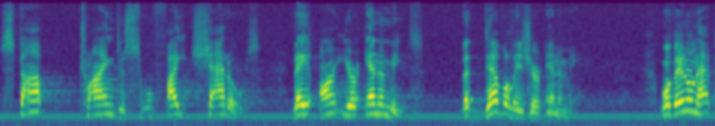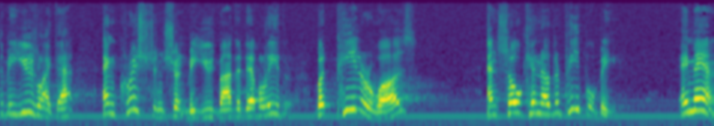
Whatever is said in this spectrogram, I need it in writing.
Stop trying to fight shadows. They aren't your enemies. The devil is your enemy. Well, they don't have to be used like that. And Christians shouldn't be used by the devil either. But Peter was, and so can other people be. Amen.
